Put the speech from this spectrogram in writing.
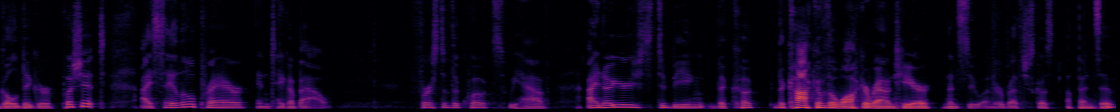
Gold Digger, Push It, I Say a Little Prayer, and Take a Bow. First of the quotes, we have I know you're used to being the cook, the cock of the walk around here. And then Sue, under her breath, just goes, offensive.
